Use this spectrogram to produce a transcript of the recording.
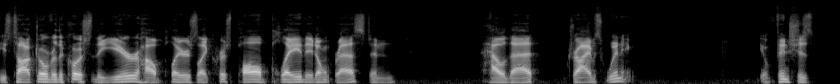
He's talked over the course of the year how players like Chris Paul play, they don't rest, and how that drives winning. You know, Finch has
